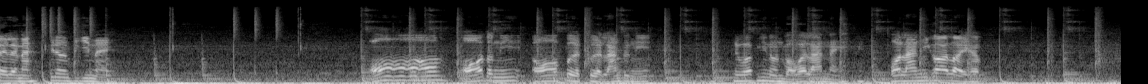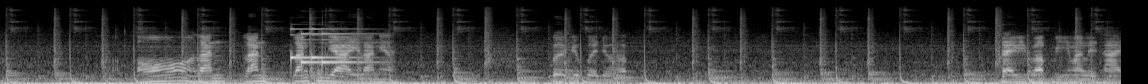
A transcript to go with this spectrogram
เลยแล้วนะพี่นนท์ไปกินไหนอ๋ออ๋ออ๋อตรงนี้อ๋อเปิดเปิดร้านตรงนี้นึกว่าพี่นนท์บอกว่าร้านไหนเพราะร้านนี้ก็อร่อยครับอ๋อร้านร้านร้านคุณยายร้านเนี้ยเปิดอยู่เปิดอยู่ครับใช่วิบวับวีมากเลยท้าย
